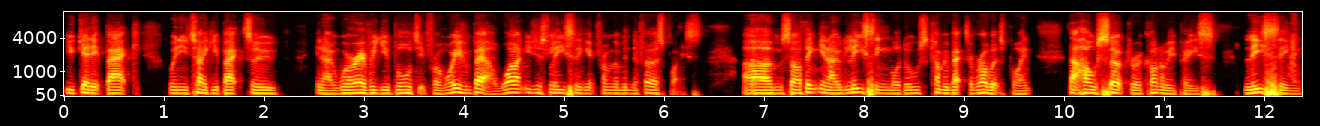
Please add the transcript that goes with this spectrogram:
You get it back when you take it back to, you know, wherever you bought it from, or even better, why aren't you just leasing it from them in the first place? Um, so I think, you know, leasing models, coming back to Robert's point, that whole circular economy piece, leasing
